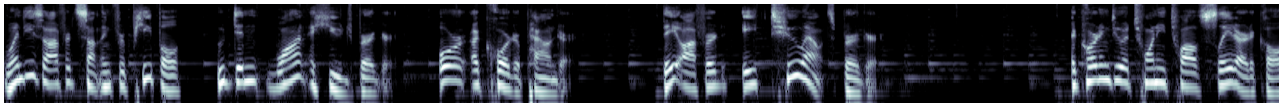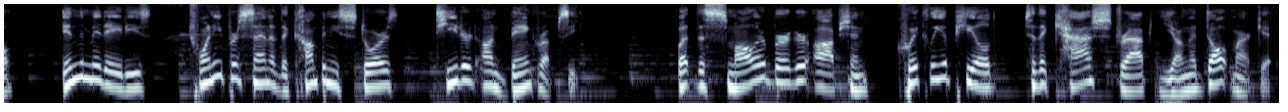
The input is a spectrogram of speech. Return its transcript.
Wendy's offered something for people who didn't want a huge burger or a quarter pounder. They offered a two ounce burger. According to a 2012 Slate article, in the mid 80s, 20% of the company's stores teetered on bankruptcy. But the smaller burger option quickly appealed to the cash strapped young adult market.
